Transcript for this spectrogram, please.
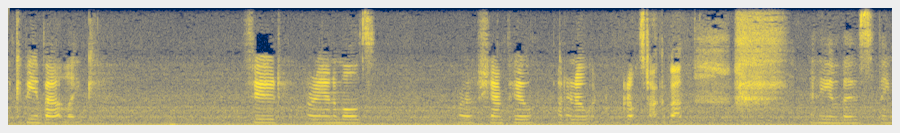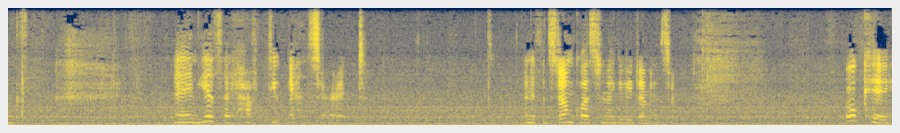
It could be about like food or animals or shampoo. I don't know what girls talk about. Any of those things. And yes, I have to answer it. And if it's a dumb question, I give you a dumb answer. Okay.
